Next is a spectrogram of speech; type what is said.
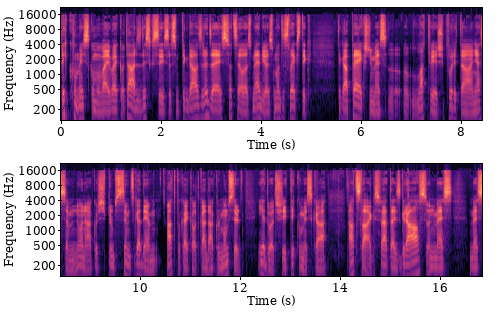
likumiskumu vai, vai tādas diskusijas esmu tik daudz redzējis sociālajos mēdījos. Man tas liekas tik, tā kā pēkšņi mēs, latvieši, puritāņi, esam nonākuši pirms simts gadiem atpakaļ kaut kādā, kur mums ir iedota šī likumiskā atslēga, svētais grāls, un mēs mēs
